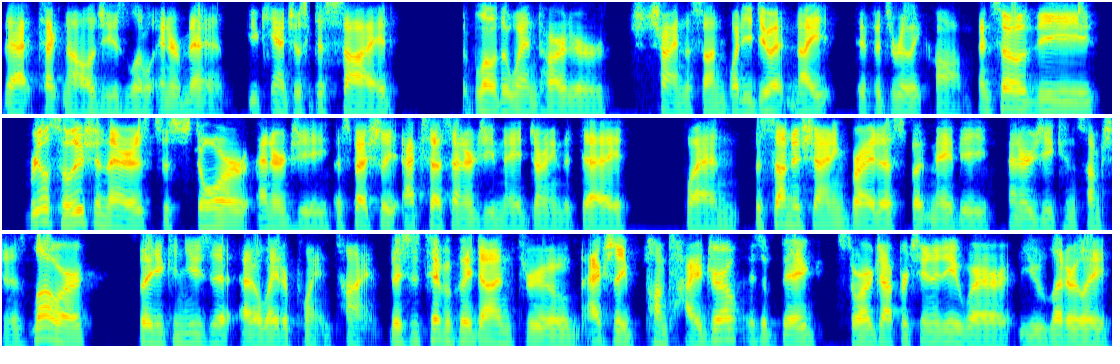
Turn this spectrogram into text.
that technology is a little intermittent. You can't just decide to blow the wind harder, shine the sun. What do you do at night if it's really calm? And so the real solution there is to store energy, especially excess energy made during the day when the sun is shining brightest, but maybe energy consumption is lower so that you can use it at a later point in time. This is typically done through actually pumped hydro is a big storage opportunity where you literally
